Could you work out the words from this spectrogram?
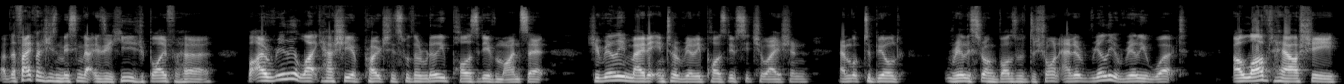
Uh, the fact that she's missing that is a huge blow for her, but I really like how she approached this with a really positive mindset she really made it into a really positive situation and looked to build really strong bonds with Deshawn, and it really, really worked. I loved how she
